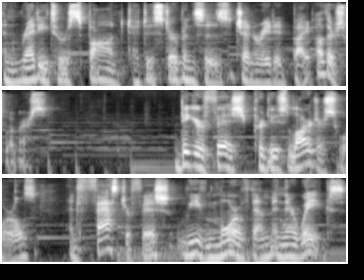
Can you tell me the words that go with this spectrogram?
and ready to respond to disturbances generated by other swimmers. Bigger fish produce larger swirls, and faster fish leave more of them in their wakes.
